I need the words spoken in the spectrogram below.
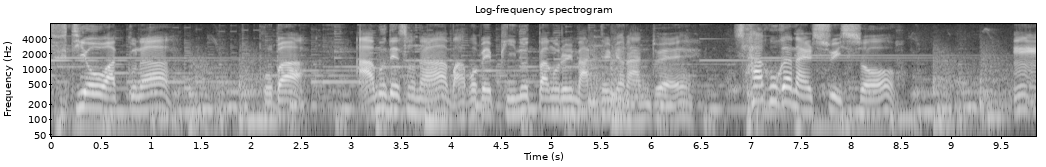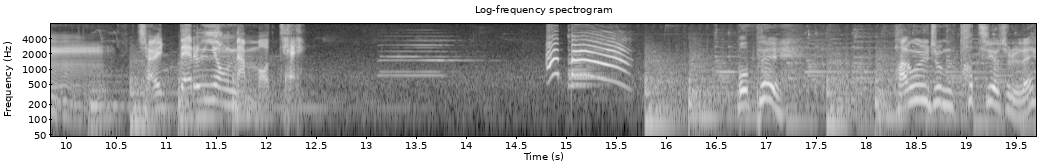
드디어 왔구나. 보바, 아무 데서나 마법의 비눗방울을 만들면 안 돼. 사고가 날 수 있어. 음, 절대로 용납 못해. 모플, 방울 좀 터트려 줄래?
